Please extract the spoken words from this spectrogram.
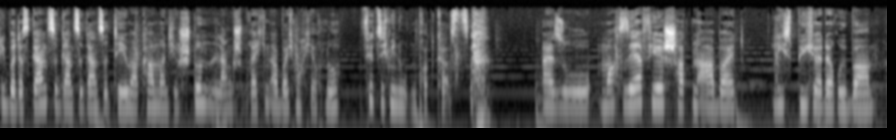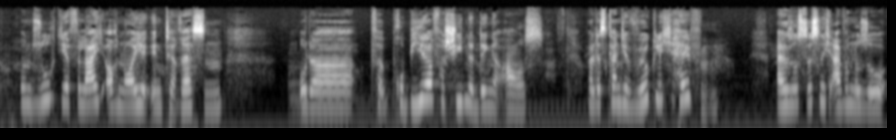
über das ganze, ganze, ganze Thema kann man hier stundenlang sprechen, aber ich mache hier auch nur 40 Minuten Podcasts. Also mach sehr viel Schattenarbeit, lies Bücher darüber und such dir vielleicht auch neue Interessen oder probier verschiedene Dinge aus, weil das kann dir wirklich helfen. Also es ist nicht einfach nur so,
